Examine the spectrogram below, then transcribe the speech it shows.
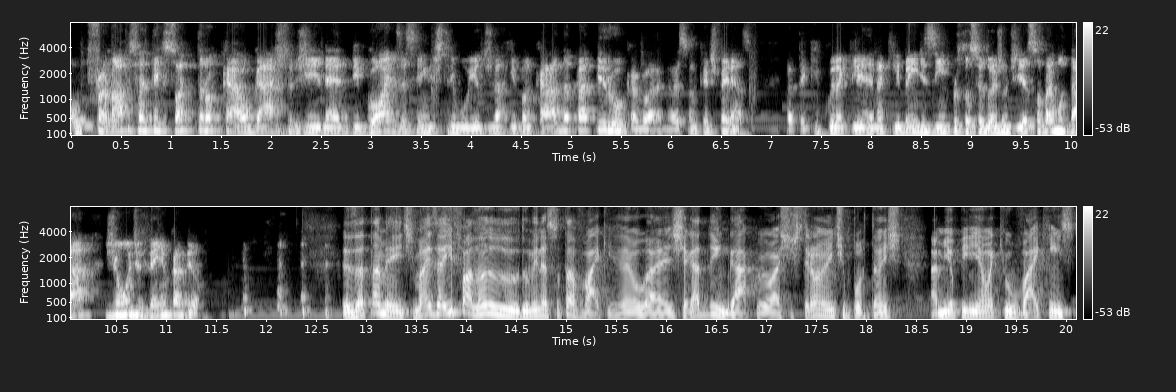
O front office vai ter que só trocar o gasto de né, bigodes assim distribuídos na arquibancada para peruca agora, né? essa é a única diferença. Vai ter que ir naquele, naquele para os torcedores no dia, só vai mudar de onde vem o cabelo. Exatamente. Mas aí, falando do, do Minnesota Vikings, né, a chegada do Ngaku eu acho extremamente importante. A minha opinião é que o Vikings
